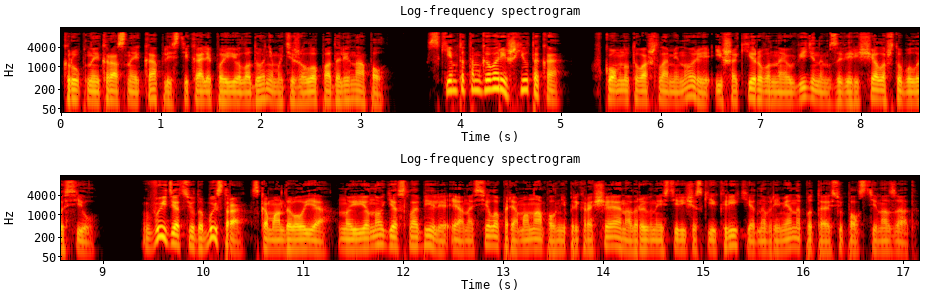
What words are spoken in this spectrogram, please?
Крупные красные капли стекали по ее ладоням и тяжело падали на пол. «С кем ты там говоришь, Ютака?» В комнату вошла Минори и, шокированная увиденным, заверещала, что было сил. «Выйди отсюда, быстро!» – скомандовал я, но ее ноги ослабели, и она села прямо на пол, не прекращая надрывные истерические крики, одновременно пытаясь уползти назад.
